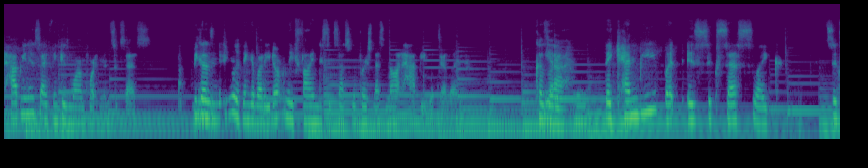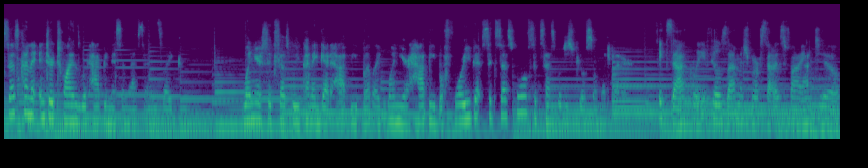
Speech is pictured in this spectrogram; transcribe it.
happiness I think is more important than success because mm-hmm. if you really think about it you don't really find a successful person that's not happy with their life because yeah. like they can be but is success like success kind of intertwines with happiness in that sense like when you're successful you kind of get happy but like when you're happy before you get successful success will just feel so much better exactly it feels that much more satisfying too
